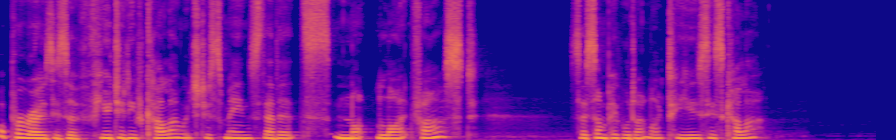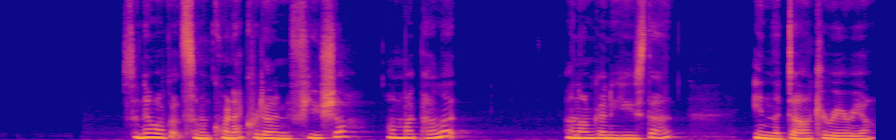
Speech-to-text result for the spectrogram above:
Opera rose is a fugitive colour, which just means that it's not light fast. So some people don't like to use this colour. So now I've got some quinacridone fuchsia on my palette. and I'm going to use that in the darker area.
